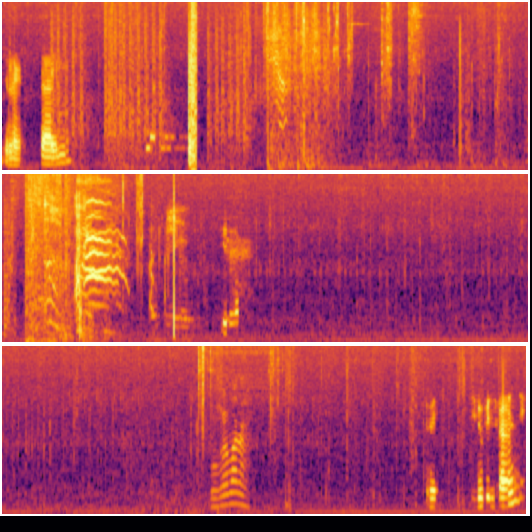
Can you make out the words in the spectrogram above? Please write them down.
Jelek ya ini. Bunga mana? Hidupin sekalian sih.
